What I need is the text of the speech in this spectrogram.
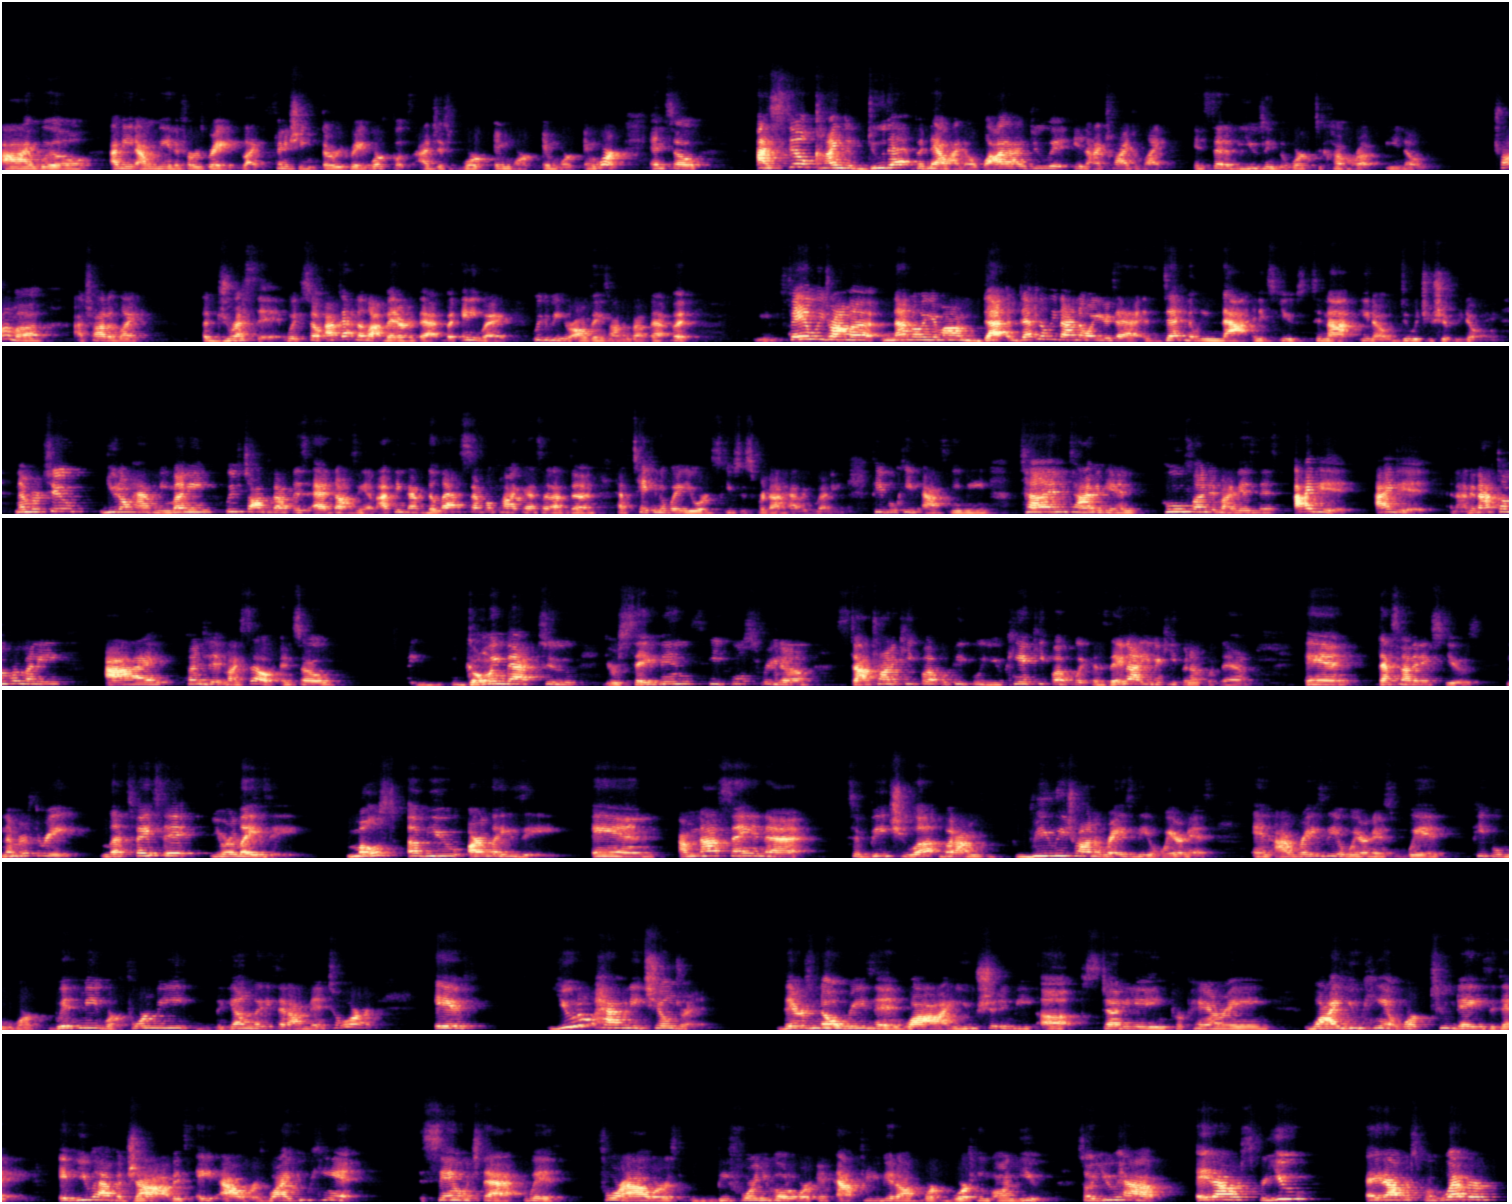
I will I mean, I would be in the first grade, like finishing third grade workbooks. I just work and work and work and work. And so I still kind of do that, but now I know why I do it. And I try to like, instead of using the work to cover up, you know, trauma, I try to like address it. Which so I've gotten a lot better at that. But anyway, we could be here all day talking about that. But family drama, not knowing your mom, de- definitely not knowing your dad is definitely not an excuse to not, you know, do what you should be doing. Number two, you don't have any money. We've talked about this ad nauseum. I think I've, the last several podcasts that I've done have taken away your excuses for not having money. People keep asking me time and time again, who funded my business? I did. I did. And I did not come from money. I funded it myself. And so going back to your savings equals freedom. Stop trying to keep up with people you can't keep up with because they're not even keeping up with them. And that's not an excuse. Number three, let's face it, you're lazy. Most of you are lazy. And I'm not saying that to beat you up, but I'm really trying to raise the awareness. And I raise the awareness with people who work with me, work for me, the young ladies that I mentor. If you don't have any children, there's no reason why you shouldn't be up studying, preparing, why you can't work two days a day. If you have a job, it's eight hours, why you can't sandwich that with four hours before you go to work and after you get off work working on you. So you have eight hours for you, eight hours for whoever,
